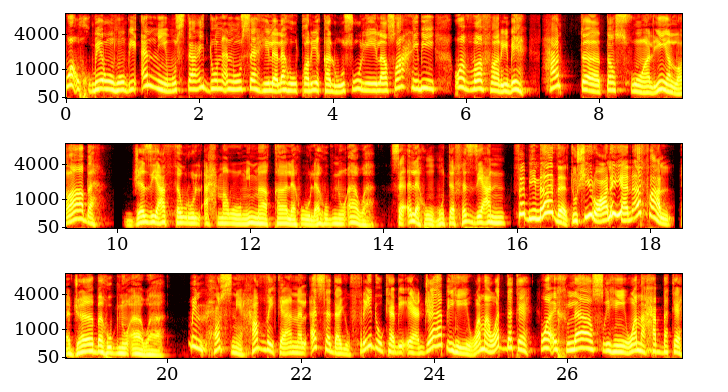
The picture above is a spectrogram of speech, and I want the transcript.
وأخبره بأني مستعد أن أسهل له طريق الوصول إلى صاحبي والظفر به حتى تصفو لي الغابة. جزع الثور الأحمر مما قاله له ابن آوى. سأله متفزعا فبماذا تشير علي أن أفعل؟ أجابه ابن آوى من حسن حظك أن الأسد يفردك بإعجابه ومودته وإخلاصه ومحبته.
